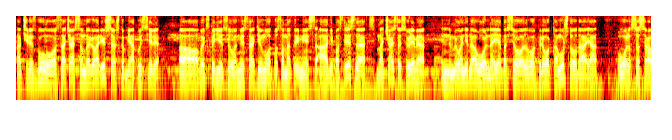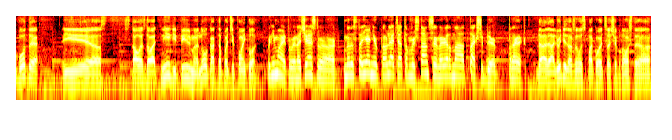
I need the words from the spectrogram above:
так через голову с начальством договоришься, чтобы меня отпустили в экспедицию, в административный отпуск на три месяца, а непосредственно начальство все время было недовольно. И это все вот, привело к тому, что, да, я уволился с работы и стал издавать книги, фильмы, ну, как-то потихоньку. Понимаю твое начальство. На расстоянии управлять атомной станцией, наверное, так себе проект. Да, да, люди должны успокоиться вообще, потому что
